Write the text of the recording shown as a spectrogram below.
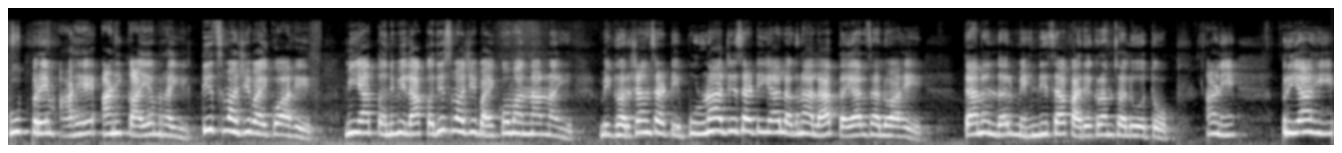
खूप प्रेम आहे आणि कायम राहील. तीच माझी बायको आहे. मी या तन्वीला कधीच माझी बायको मानणार नाही. मी घरच्यांसाठी पूर्ण आजीसाठी या लग्नाला तयार झालो आहे. त्यानंतर मेहंदीचा कार्यक्रम चालू होतो. आणि प्रिया ही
